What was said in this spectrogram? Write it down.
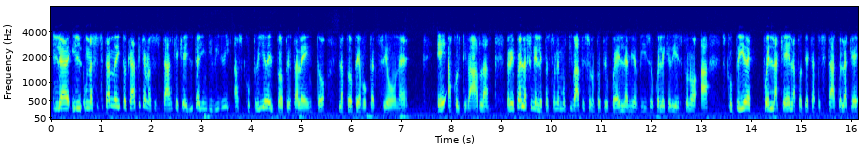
il, il, una società meritocratica è una società anche che aiuta gli individui a scoprire il proprio talento, la propria vocazione e a coltivarla, perché poi alla fine le persone motivate sono proprio quelle, a mio avviso, quelle che riescono a scoprire quella che è la propria capacità, quella che è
